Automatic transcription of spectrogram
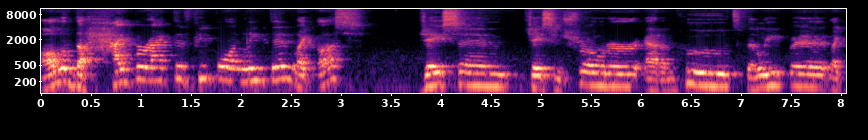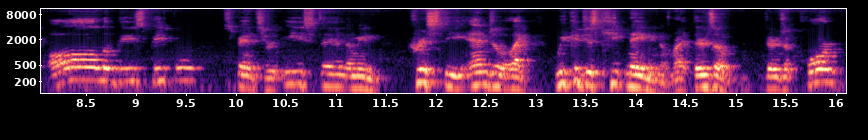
all of the hyperactive people on LinkedIn, like us, Jason, Jason Schroeder, Adam Hoots, Felipe, like all of these people, Spencer Easton, I mean, Christy, Angela, like we could just keep naming them, right? There's a there's a core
